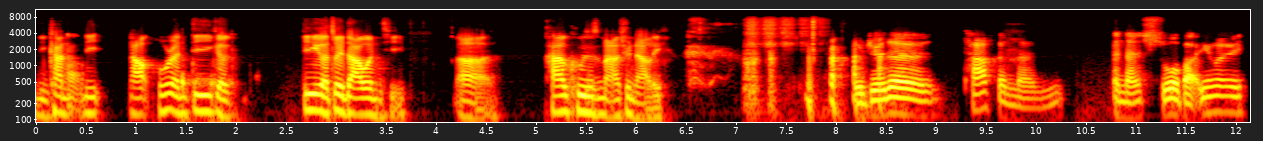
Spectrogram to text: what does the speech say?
你看，你好，湖人第一个第一个最大问题，呃，Kyle Kuzma 要去哪里？我觉得他很难很难说吧，因为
